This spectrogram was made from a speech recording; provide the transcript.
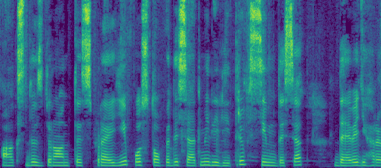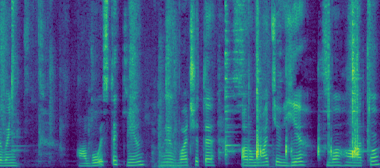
акс дезодоранти спреї по 150 мл 79 гривень. Або ось такі. Ну, як бачите, ароматів є багато.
